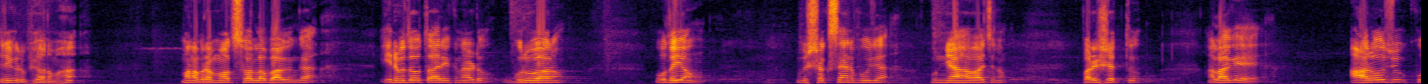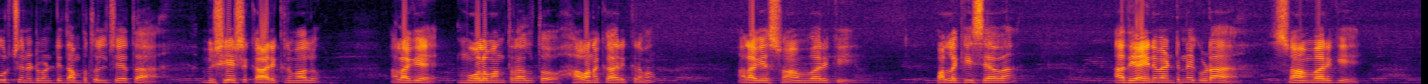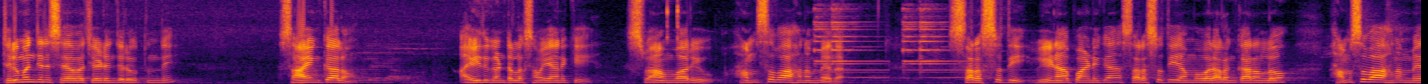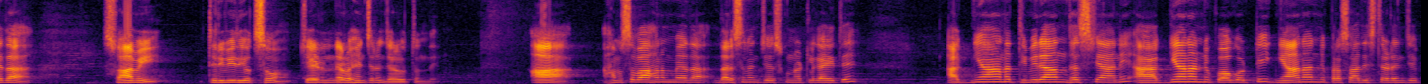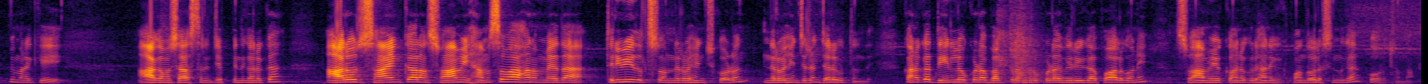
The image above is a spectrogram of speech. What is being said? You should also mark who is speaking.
Speaker 1: శ్రీ గురుభ్యో నమ. మన బ్రహ్మోత్సవాల్లో భాగంగా ఎనిమిదవ తారీఖు నాడు గురువారం ఉదయం విశ్వక్సేన పూజ పుణ్యాహవాచనం పరిషత్తు అలాగే ఆ రోజు కూర్చున్నటువంటి దంపతుల చేత విశేష కార్యక్రమాలు అలాగే మూలమంత్రాలతో హవన కార్యక్రమం అలాగే స్వామివారికి పల్లకీ సేవ అది అయిన వెంటనే కూడా స్వామివారికి తిరుమంజన సేవ చేయడం జరుగుతుంది. సాయంకాలం ఐదు గంటల సమయానికి స్వామివారి హంసవాహనం మీద సరస్వతి వీణాపాణిగా సరస్వతి అమ్మవారి అలంకారంలో హంసవాహనం మీద స్వామి తిరువీధి ఉత్సవం చేయడం నిర్వహించడం జరుగుతుంది. ఆ హంసవాహనం మీద దర్శనం చేసుకున్నట్లుగా అయితే అజ్ఞాన తిమిరాంధస్య అని ఆ అజ్ఞానాన్ని పోగొట్టి జ్ఞానాన్ని ప్రసాదిస్తాడని చెప్పి మనకి ఆగమశాస్త్రం చెప్పింది కనుక ఆ రోజు సాయంకాలం స్వామి హంసవాహనం మీద తిరువీధి ఉత్సవం నిర్వహించుకోవడం నిర్వహించడం జరుగుతుంది. కనుక దీనిలో కూడా భక్తులందరూ కూడా విరివిగా పాల్గొని స్వామి యొక్క అనుగ్రహానికి పొందవలసిందిగా కోరుతున్నాం.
